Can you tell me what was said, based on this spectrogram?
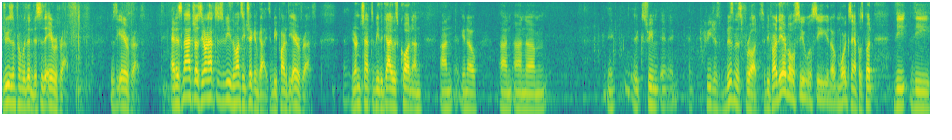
Judaism from within. This is the Erev Rav. This is the Erev Rav. And it's not just, you don't have to be the Monsey chicken guy to be part of the Erev Rav. You don't just have to be the guy who's caught on, on you know, on, on um, extreme, egregious business fraud to be part of the Erev We'll see, we'll see, you know, more examples. But the, the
